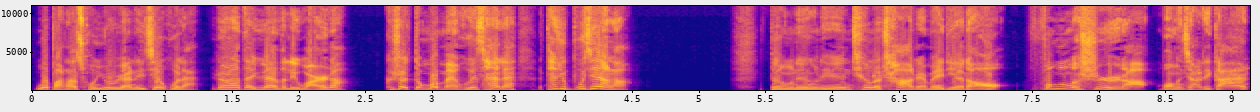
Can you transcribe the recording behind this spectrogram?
我把他从幼儿园里接回来，让他在院子里玩呢。可是等我买回菜来，他就不见了。”邓玲玲听了，差点没跌倒，疯了似的往家里赶。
